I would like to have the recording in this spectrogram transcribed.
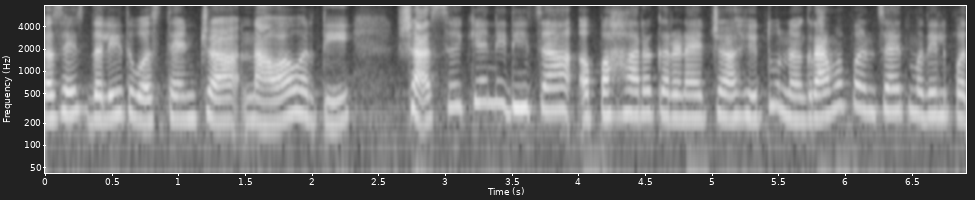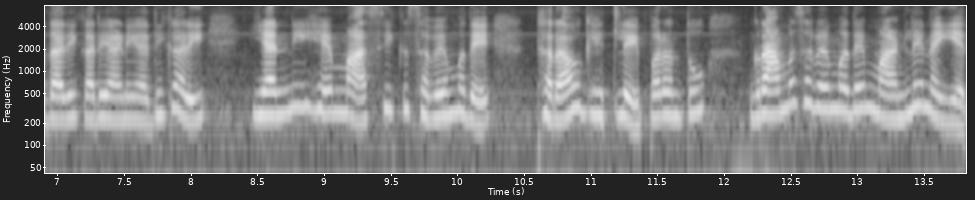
तसेच दलित वस्त्यांच्या नावावरती शासकीय निधीचा अपहार करण्याच्या हेतून ग्रामपंचायतमधील पदाधिकारी आणि अधिकारी यांनी हे मासिक सभेमध्ये ठराव घेतले परंतु ग्रामसभेमध्ये मांडले नाहीयेत.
